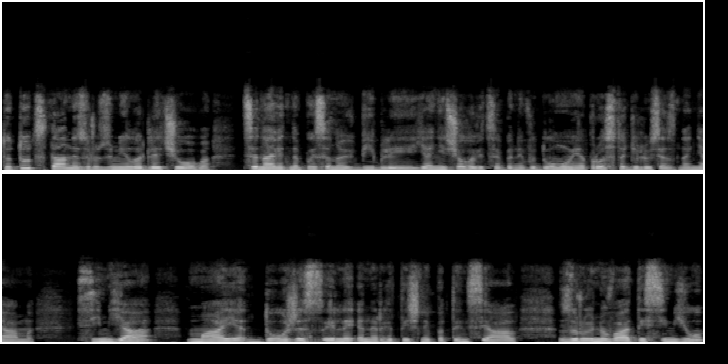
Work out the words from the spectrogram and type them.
то тут стане зрозуміло для чого. Це навіть написано в Біблії. Я нічого від себе не видумую, я просто ділюся знаннями. Сім'я має дуже сильний енергетичний потенціал. Зруйнувати сім'ю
